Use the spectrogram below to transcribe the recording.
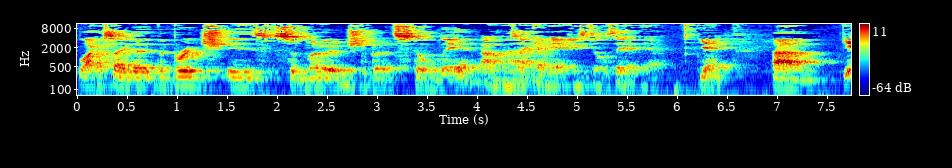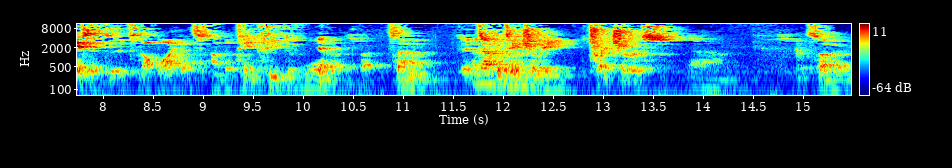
like I say, the, the bridge is submerged, but it's still there. Oh, so can we actually still see it? Yeah. Yeah. Um, yes, it's, it's not like it's under 10 feet of water, but um, it's Enough. potentially treacherous. Um, so,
